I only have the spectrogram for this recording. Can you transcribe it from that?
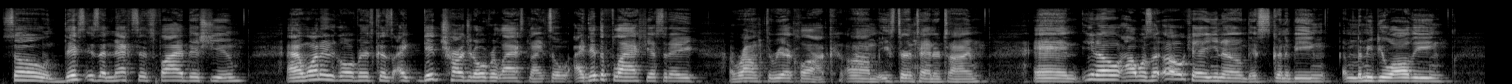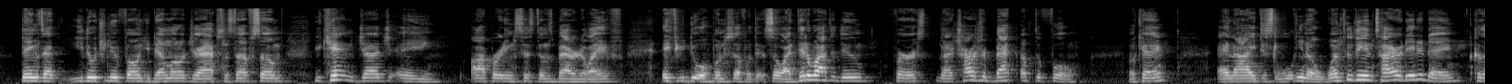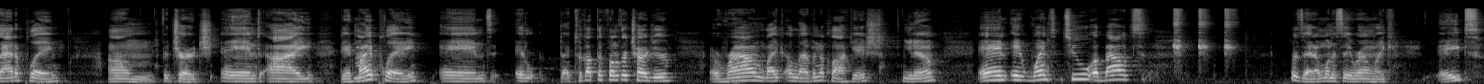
So this is a Nexus 5 issue. And I wanted to go over this because I did charge it over last night. So I did the flash yesterday around 3 o'clock um, Eastern Standard Time. And, you know, I was like, oh, okay, you know, this is going to be, um, let me do all the things that you do with your new phone. You download your apps and stuff. So you can't judge a operating system's battery life if you do a bunch of stuff with it. So I did what I have to do first. Then I charged it back up to full. Okay? And I just, you know, went through the entire day today because I had to play um, for church, and I did my play, and it, I took out the phone with the charger around like eleven o'clock ish, you know, and it went to about what is that? I want to say around like eight.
